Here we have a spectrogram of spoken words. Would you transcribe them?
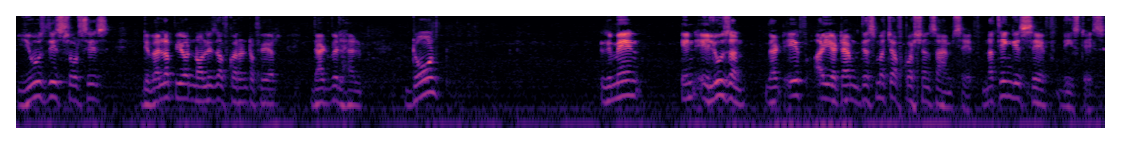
Use these sources, develop your knowledge of current affair that will help. Don't remain in illusion that if I attempt this much of questions, I am safe. Nothing is safe these days.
